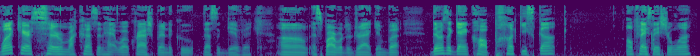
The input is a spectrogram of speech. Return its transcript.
one character my cousin had well Crash Bandicoot, that's a given. Um and Spyro the Dragon, but there was a game called Punky Skunk on PlayStation One.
